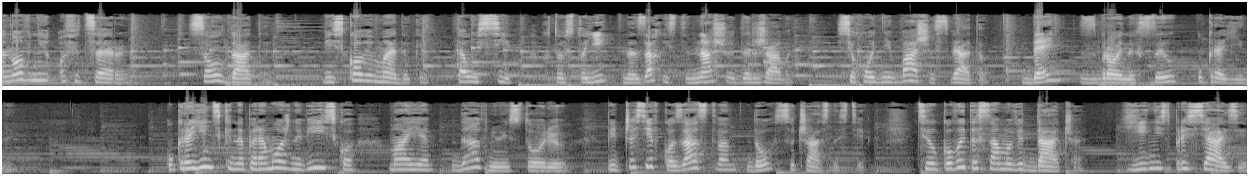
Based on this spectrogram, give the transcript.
Шановні офіцери, солдати, військові медики та усі, хто стоїть на захисті нашої держави. Сьогодні ваше свято День Збройних сил України. Українське непереможне військо має давню історію від часів козацтва до сучасності, цілковита самовіддача, гідність присязі,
